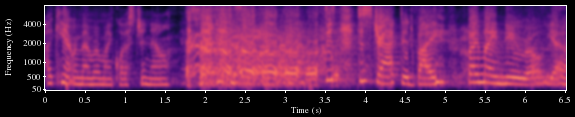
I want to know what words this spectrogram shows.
I can't remember my question now. Dis distracted by, by my new role, yeah.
